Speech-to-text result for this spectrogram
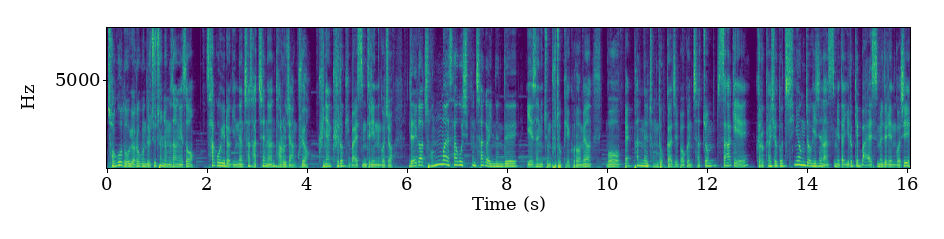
적어도 여러분들 추천 영상에서 사고 이력 있는 차 자체는 다루지 않고요. 그냥 그렇게 말씀드리는 거죠. 내가 정말 사고 싶은 차가 있는데 예산이 좀 부족해 그러면 뭐 백판넬 정도까지 먹은 차 좀 싸게 그렇게 하셔도 치명적이진 않습니다. 이렇게 말씀을 드리는 거지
